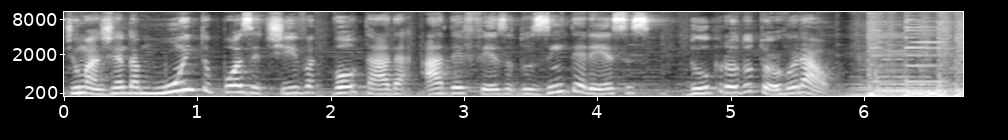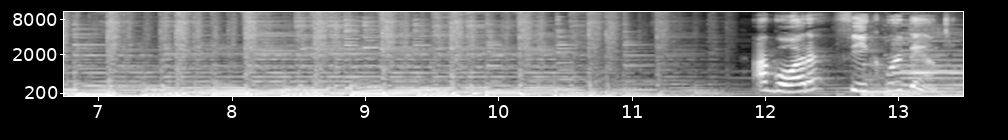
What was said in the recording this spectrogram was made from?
de uma agenda muito positiva voltada à defesa dos interesses do produtor rural. Agora, fique por dentro.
